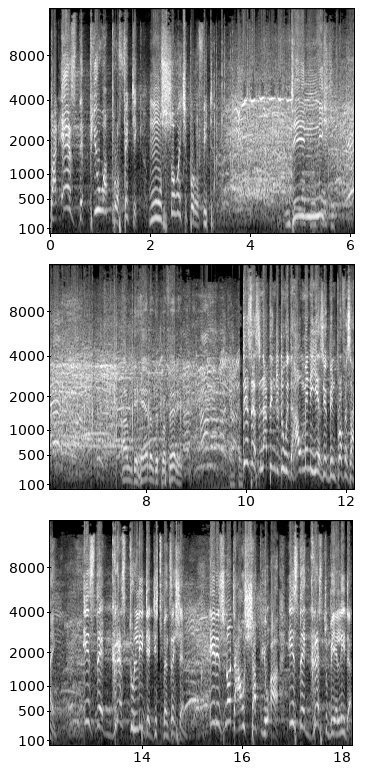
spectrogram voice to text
But as the pure prophetic. I'm the head of the prophetic. This has nothing to do with how many years you've been prophesying. It's the grace to lead a dispensation. It is not how sharp you are. It's the grace to be a leader.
